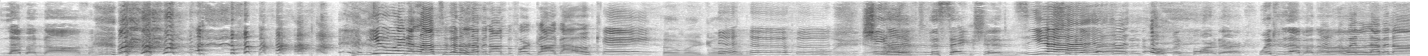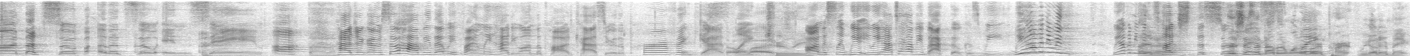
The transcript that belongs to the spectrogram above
Lebanon. You weren't allowed to go to Lebanon before Gaga, okay? Oh my god. She lifted the sanctions. Yeah. She allowed an open border with Lebanon. With Lebanon, that's so fu- that's so insane. Uh, Uh-huh. Patrick, I'm so happy that we finally had you on the podcast. You were the perfect guest. so like much. Truly. honestly, we we had to have you back though because we we haven't even we haven't even touched the surface. This is another one of our part. We got to make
